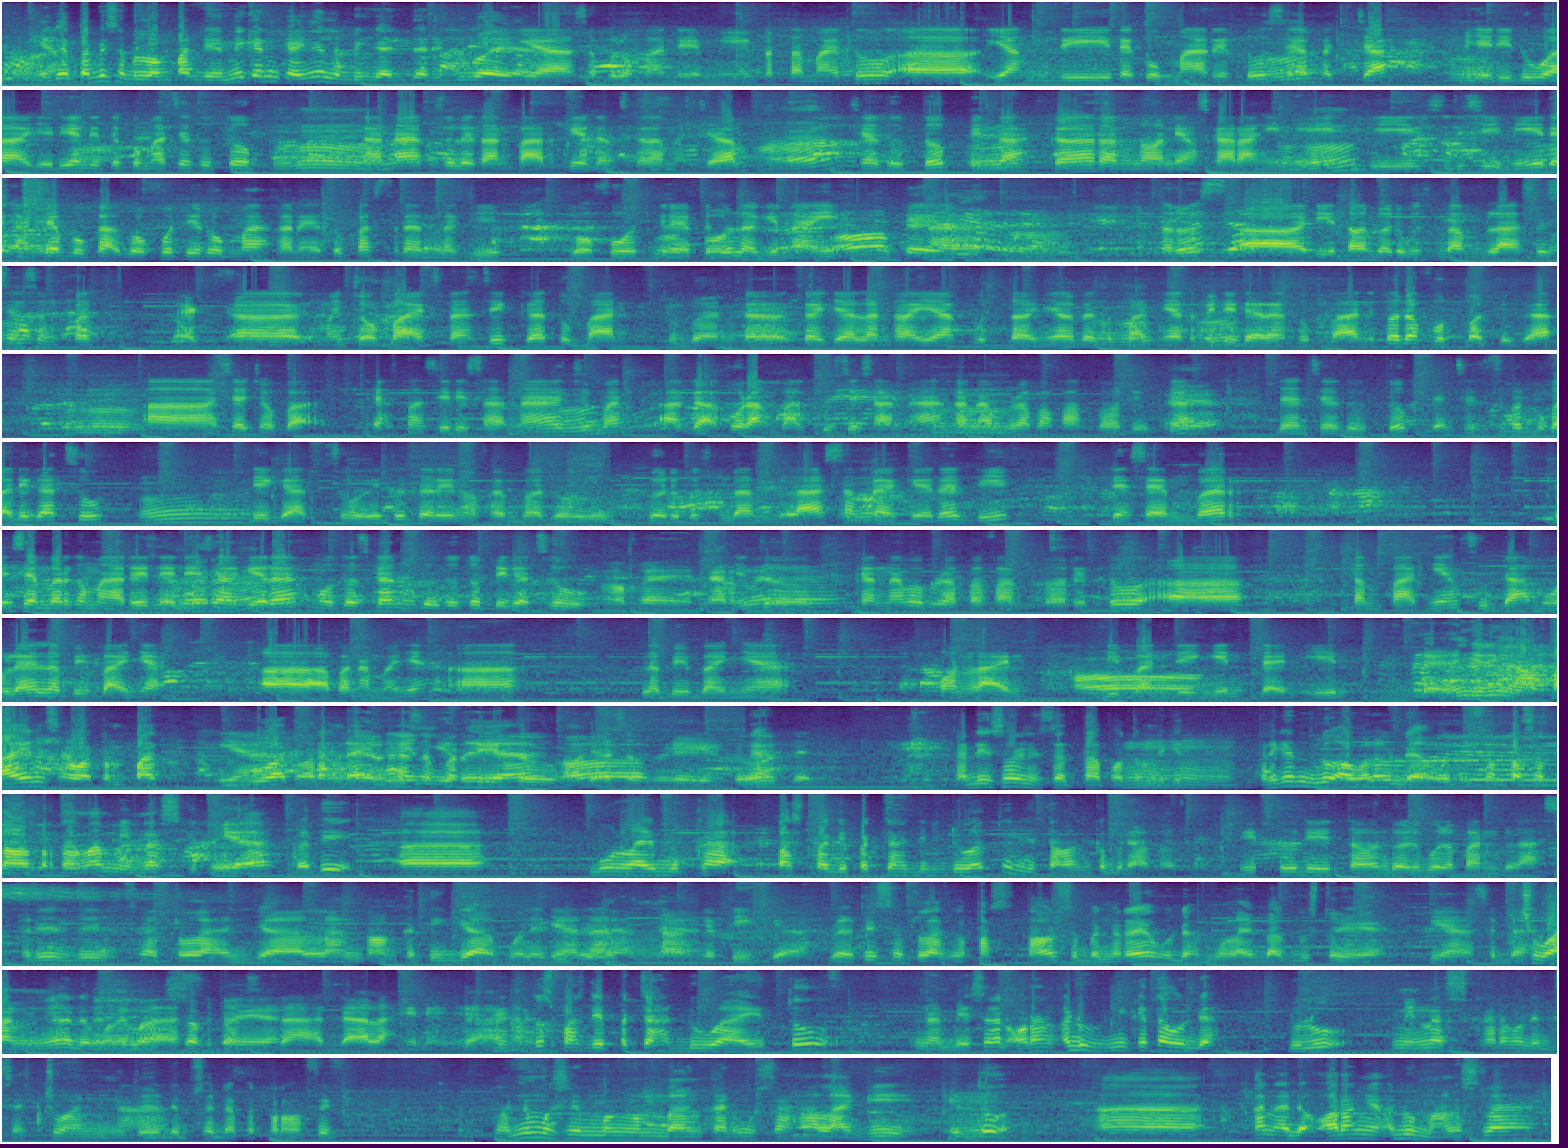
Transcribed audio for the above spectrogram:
Mungkin tapi sebelum pandemi kan kayaknya lebih dari, dari dua ya. Ya sebelum pandemi. Pertama itu eh, yang di Tekumar itu saya pecah menjadi dua. Jadi yang di Tekumar saya tutup Hmm. karena kesulitan parkir dan segala macam. Hah? Saya tutup pindah ke Renon yang sekarang ini Hmm. di di sini dengan saya buka GoFood di rumah karena itu pas tren lagi GoFood, Grab itu lagi naik. Oke. Nah, Hmm. terus eh, di tahun 2019 itu saya sempat ek- eh, mencoba ekspansi ke Tuban. Tuban. Ke, ke Jalan Raya Kutanya lebih tepatnya, tapi di daerah Tuban itu ada food court juga. Hmm. Uh, saya coba ekspansi di sana, cuman agak kurang bagus di sana karena beberapa faktor juga. Iya. Dan saya tutup dan saya sempat buka di Gatsu. Hmm. Di Gatsu itu dari November 2019 sampai akhirnya di Desember Desember kemarin ini saya kira memutuskan untuk tutup di Gatsu. Oke, karena Gitu. Karena beberapa faktor itu uh, tempatnya yang sudah mulai lebih banyak uh, apa namanya? uh, lebih banyak online Oh. dibandingin dine in. Dan jadi ngapain sewa tempat Iya. buat orang dining gitu seperti ya? itu, model Oh, seperti oke. itu Nah, dan tadi sorry nih serta potong Hmm. dikit. Tadi kan dulu awalnya udah, udah sempat setahun pertama minus gitu Iya. ya. Berarti eh, mulai buka pas tadi pecah jadi dua tuh di tahun keberapa tuh? itu di tahun 2018. Jadi di- setelah jalan tahun ketiga boleh jalan dibilang ya. tahun ketiga. Berarti setelah lepas setahun sebenarnya udah mulai bagus tuh ya. Ya, sudah Cuannya udah mulai sudah- masuk sudah, tuh ya. sudah ada lah ininya. Nah, terus pas dipecah dua itu, nah biasanya kan orang, aduh ini kita udah dulu minus, sekarang udah bisa cuan gitu, ya, Ah. udah bisa dapat profit. Lalu mesti mengembangkan usaha lagi. Itu Hmm. eh, kan ada orang yang, aduh males lah,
